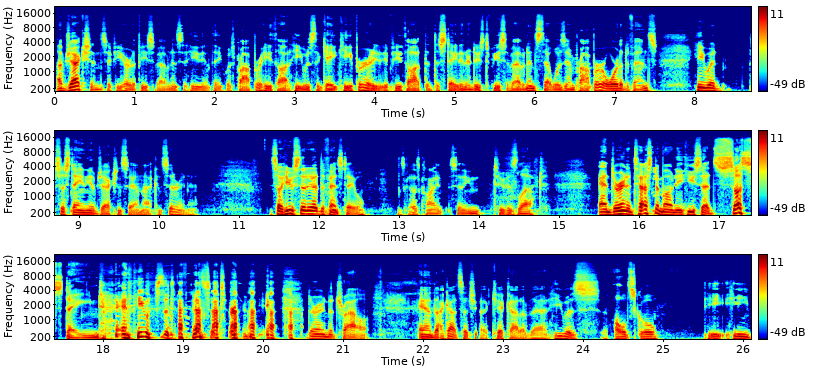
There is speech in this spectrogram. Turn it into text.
objections. If he heard a piece of evidence that he didn't think was proper, he thought he was the gatekeeper. If he thought that the state introduced a piece of evidence that was improper or the defense, he would sustain the objection, say, I'm not considering that. So he was sitting at the defense table. He's got his client sitting to his left. And during a testimony, he said sustained, and he was the defense attorney during the trial. And I got such a kick out of that. He was old school. He he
